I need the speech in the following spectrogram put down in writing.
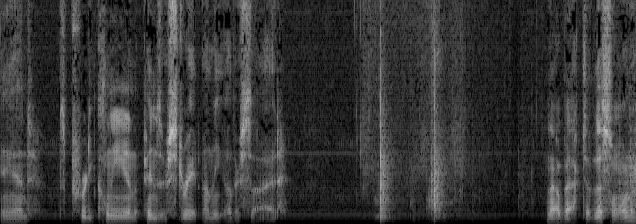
And it's pretty clean and the pins are straight on the other side. Now back to this one.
